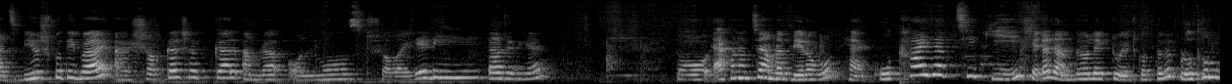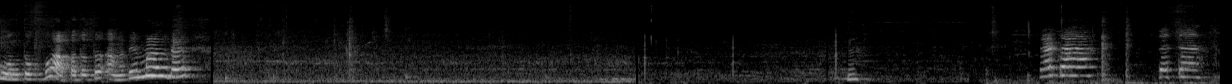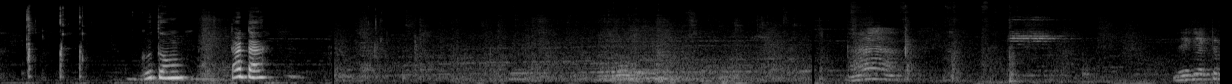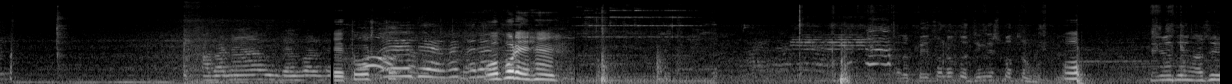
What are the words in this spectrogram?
আজ বৃহস্পতিবার আর সকাল সকাল আমরা অলমোস্ট সবাই রেডি তাজ এদিকে। তো এখন হচ্ছে আমরা বেরোবো। হ্যাঁ কোথায় যাচ্ছি কি সেটা জানতে হলে একটু ওয়েট করতে হবে। প্রথম গন্তব্য আপাতত আমাদের মালদা। Tata tata. গুদম টাটা হ্যাঁ দেখি একটা খাবার না ব্যবহার তোর ওপরে হ্যাঁ। আরে পেছনে তো জিনিসপত্র ভর্তি। ও ঠিক আছে আসি।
